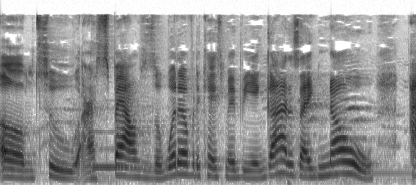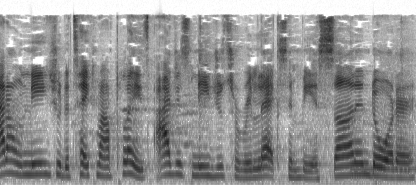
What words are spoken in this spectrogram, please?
um, to our spouses or whatever the case may be. And God is like, no, I don't need you to take my place. I just need you to relax and be a son and daughter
